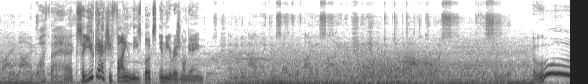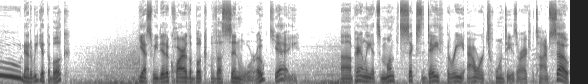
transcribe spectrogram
prying eyes. What the heck? So you can actually find these books in the original game. Have even allied themselves with either side and helped Ooh. Now, did we get the book? Yes, we did acquire the book The Sin War. Okay. Uh, apparently, it's month six, day three, hour 20 is our actual time. So,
